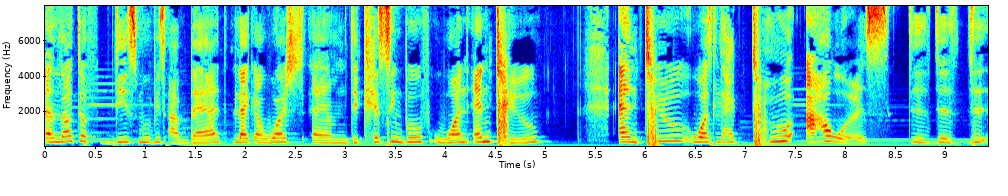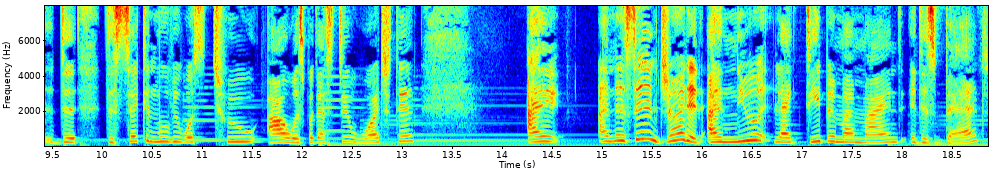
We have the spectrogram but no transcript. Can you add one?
a lot of these movies are bad. Like i watched um the kissing booth 1 and 2 and 2 was like 2 hours. The the the the, the second movie was 2 hours but i still watched it. I and I still enjoyed it. I knew, like, deep in my mind, it is bad,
